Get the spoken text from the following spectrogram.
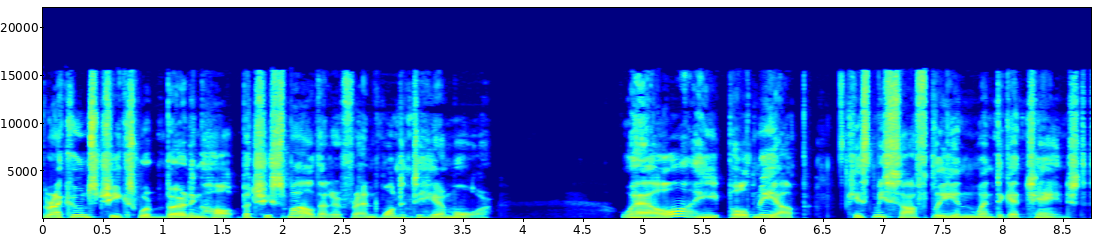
The raccoon's cheeks were burning hot, but she smiled at her friend, wanting to hear more. Well, he pulled me up, kissed me softly, and went to get changed.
